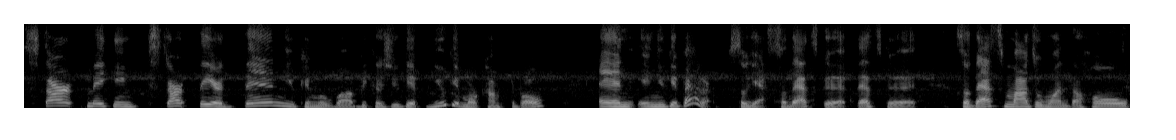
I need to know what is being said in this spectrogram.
Start making, start there, then you can move up because you get you get more comfortable, and and you get better. So yes, so that's good. That's good. So that's module one, the whole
